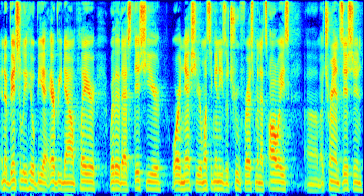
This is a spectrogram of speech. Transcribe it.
And eventually he'll be an every down player, whether that's this year or next year. Once again, he's a true freshman. That's always um, a transition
